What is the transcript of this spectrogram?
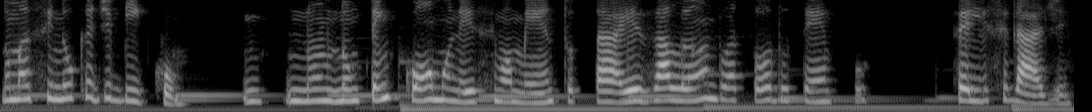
numa sinuca de bico. Não, não tem como nesse momento estar tá exalando a todo tempo felicidade,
